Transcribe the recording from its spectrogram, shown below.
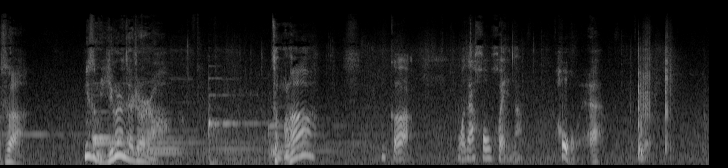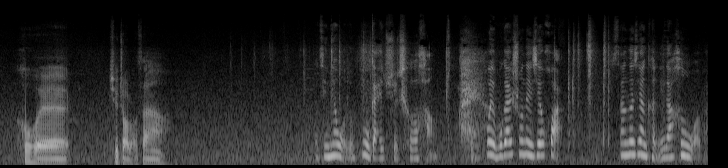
老四啊，你怎么一个人在这儿啊？怎么了？哥，我在后悔呢。后悔？后悔去找老三啊？我今天我就不该去车行，我也不该说那些话。三哥现在肯定在恨我吧？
